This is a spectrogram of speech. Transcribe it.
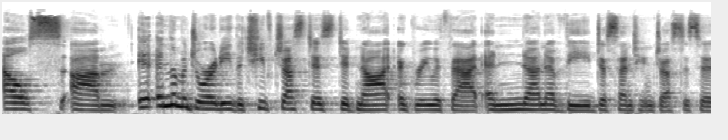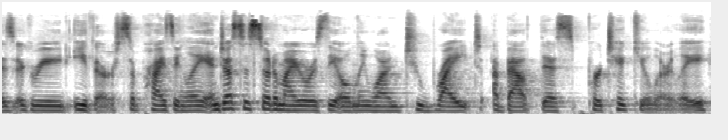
else um, in the majority the chief justice did not agree with that and none of the dissenting justices agreed either surprisingly. And justice sotomayor was the only one to write about this particularly.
